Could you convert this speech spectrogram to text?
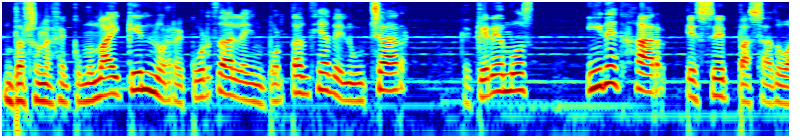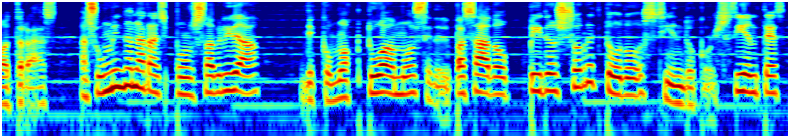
Un personaje como Michael nos recuerda la importancia de luchar, que queremos y dejar ese pasado atrás, asumiendo la responsabilidad de cómo actuamos en el pasado, pero sobre todo siendo conscientes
